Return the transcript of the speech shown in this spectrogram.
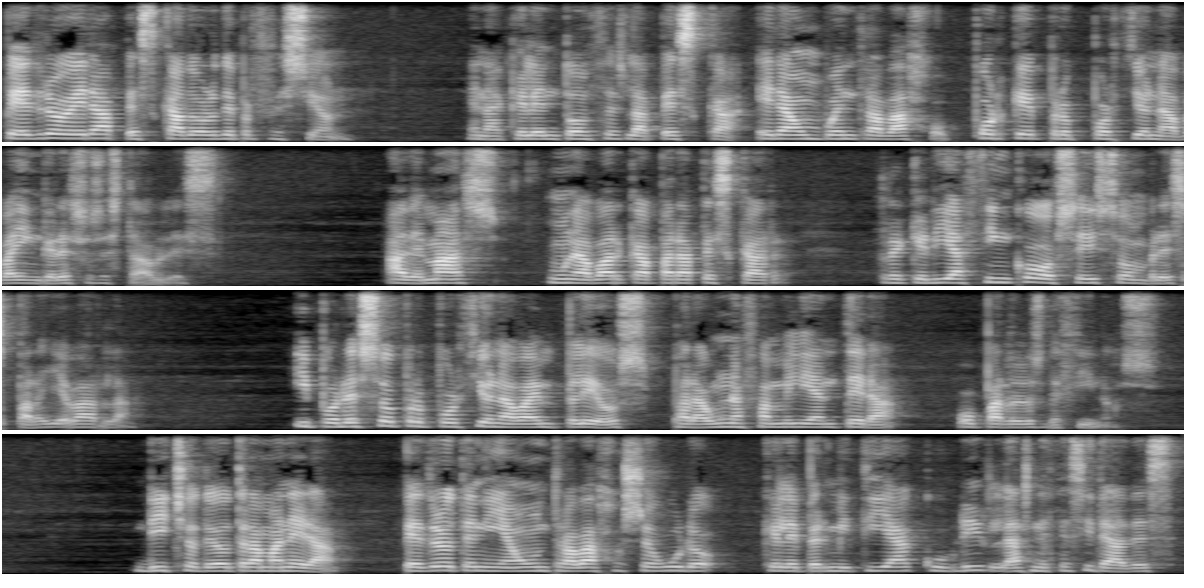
Pedro era pescador de profesión. En aquel entonces la pesca era un buen trabajo porque proporcionaba ingresos estables. Además, una barca para pescar requería cinco o seis hombres para llevarla, y por eso proporcionaba empleos para una familia entera o para los vecinos. Dicho de otra manera, Pedro tenía un trabajo seguro que le permitía cubrir las necesidades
